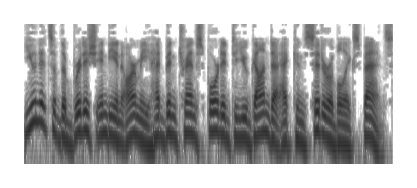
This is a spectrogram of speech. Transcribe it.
Units of the British Indian Army had been transported to Uganda at considerable expense.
